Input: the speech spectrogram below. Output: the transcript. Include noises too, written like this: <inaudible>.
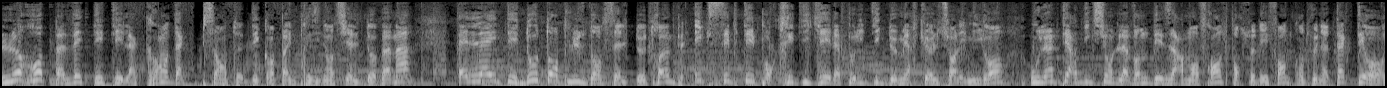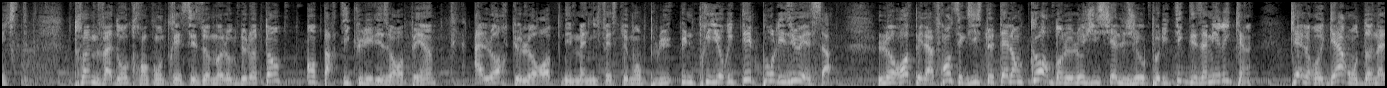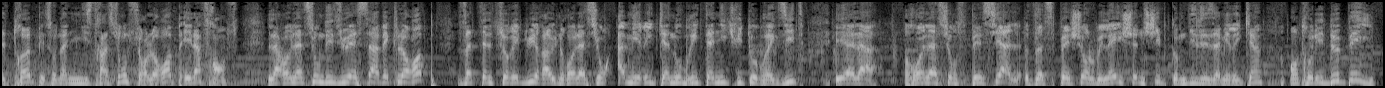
L'Europe avait été la grande absente des campagnes présidentielles d'Obama. Elle l'a été d'autant plus dans celle de Trump, excepté pour critiquer la politique de Merkel sur les migrants ou l'interdiction de la vente des armes en France pour se défendre contre une attaque terroriste. Trump va donc rencontrer ses homologues de l'OTAN, en particulier les Européens, alors que l'Europe n'est manifestement plus une priorité pour les USA. L'Europe et la France existent-elles encore dans le logiciel géopolitique des Américains? Quel regard ont Donald Trump et son administration sur l'Europe et la France? La relation des USA avec l'Europe va-t-elle se réduire à une relation américano-britannique suite au Brexit et à la relation spéciale, the special relationship comme disent les Américains, entre les deux pays?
